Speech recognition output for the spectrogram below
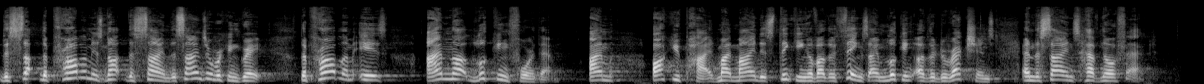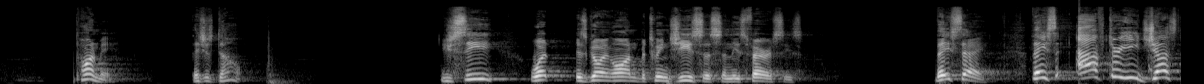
the, the problem is not the sign. The signs are working great. The problem is I'm not looking for them. I'm occupied. My mind is thinking of other things. I'm looking other directions, and the signs have no effect upon me. They just don't. You see what is going on between Jesus and these Pharisees. They say, they say, after he just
